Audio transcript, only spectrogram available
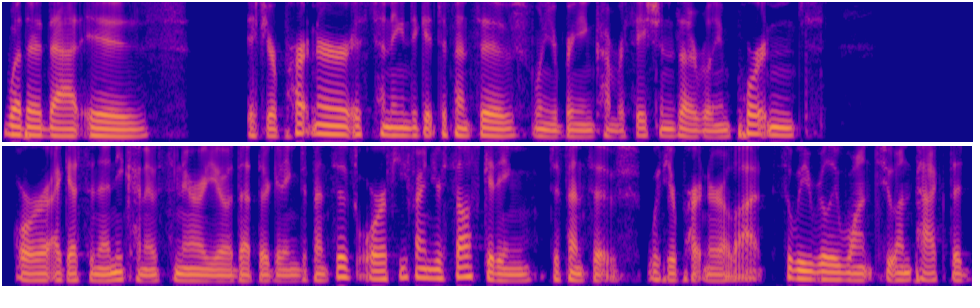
whether that is if your partner is tending to get defensive when you're bringing conversations that are really important, or I guess in any kind of scenario that they're getting defensive, or if you find yourself getting defensive with your partner a lot. So, we really want to unpack the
